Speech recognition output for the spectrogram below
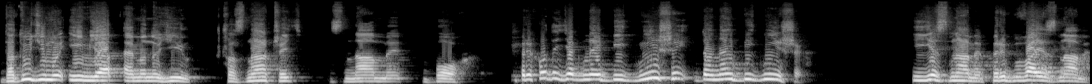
дадуть йому ім'я Еммануїл, що значить з нами Бог. Приходить як найбідніший до найбідніших. І є з нами, перебуває з нами.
